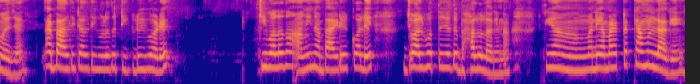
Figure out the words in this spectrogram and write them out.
হয়ে যায়। আর বালতি টালতিগুলো তো টিকলুই ভরে। কি বলো তো আমি না বাইরের কলে জল ভরতে যেতে ভালো লাগে না। মানে আমার একটা কেমন লাগে?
